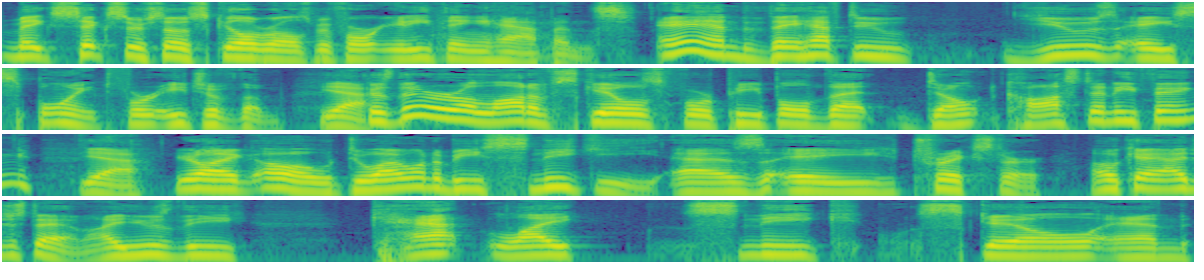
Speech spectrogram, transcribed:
make six or so skill rolls before anything happens. And they have to use a spoint for each of them. Yeah. Because there are a lot of skills for people that don't cost anything. Yeah. You're like, oh, do I want to be sneaky as a trickster? Okay, I just am. I use the cat like sneak skill and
